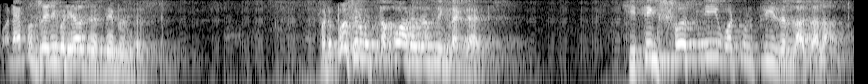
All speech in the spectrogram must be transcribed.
What happens to anybody else is their business. But a person with taqwa doesn't think like that. He thinks firstly what will please Allah Ta'ala.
